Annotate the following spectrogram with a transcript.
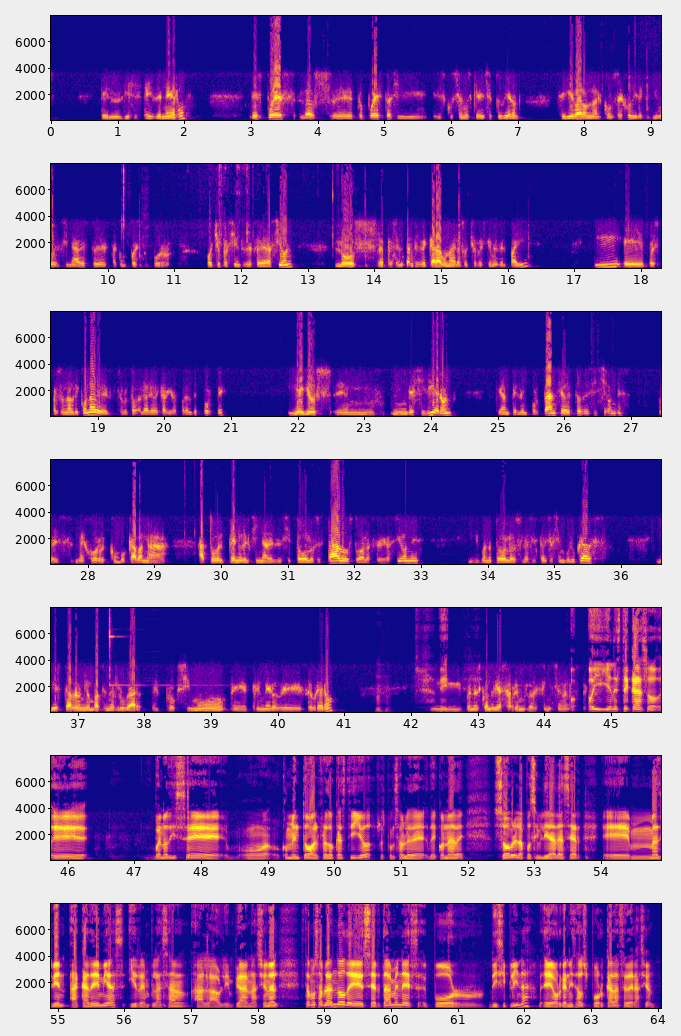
el 16 de enero. Después las eh, propuestas y, y discusiones que ahí se tuvieron se llevaron al Consejo Directivo del SINAD. Esto está compuesto por ocho presidentes de federación, los representantes de cada una de las ocho regiones del país y eh, pues personal de CONADE, sobre todo el área de calidad para el deporte. Y ellos em, decidieron que ante la importancia de estas decisiones, pues mejor convocaban a, a todo el pleno del SINAD, es decir, todos los estados, todas las federaciones y bueno, todas las instancias involucradas. Y esta reunión va a tener lugar el próximo eh, primero de febrero y bueno, es cuando ya sabremos la definición al respecto. Oye, y en este caso, eh, bueno, dice o comentó Alfredo Castillo, responsable de, de CONADE, sobre la posibilidad de hacer eh, más bien academias y reemplazar a la Olimpiada Nacional. Estamos hablando de certámenes por disciplina, eh, organizados por cada federación.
